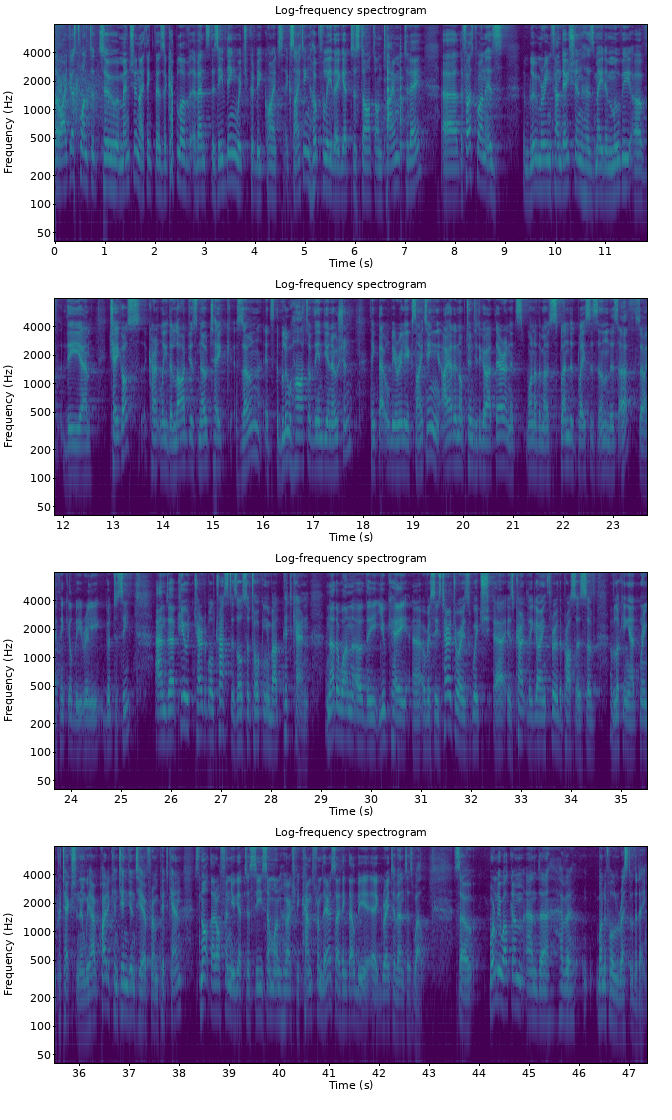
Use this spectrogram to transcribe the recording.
So I just wanted to mention, I think there's a couple of events this evening which could be quite exciting. Hopefully they get to start on time today. Uh, the first one is Blue Marine Foundation has made a movie of the um, Chagos, currently the largest no-take zone. It's the blue heart of the Indian Ocean. I think that will be really exciting. I had an opportunity to go out there and it's one of the most splendid places on this earth, so I think it'll be really good to see. And uh, Pew Charitable Trust is also talking about Pitcairn, another one of the UK uh, overseas territories which uh, is currently going through the process of, of looking at marine protection. And we have quite a contingent here from Pitcairn. It's not that often you get to see someone who actually comes from there, so I think that'll be a great event as well. So warmly welcome and uh, have a wonderful rest of the day.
